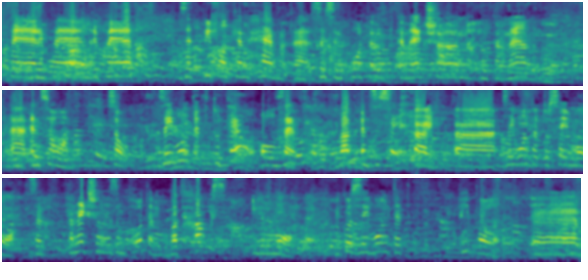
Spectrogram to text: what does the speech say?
repair, repair, repair that people can have uh, this important connection, internet, uh, and so on. So they wanted to tell all that, but at the same time, uh, they wanted to say more that connection is important, but hugs even more, because they wanted people. Uh,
